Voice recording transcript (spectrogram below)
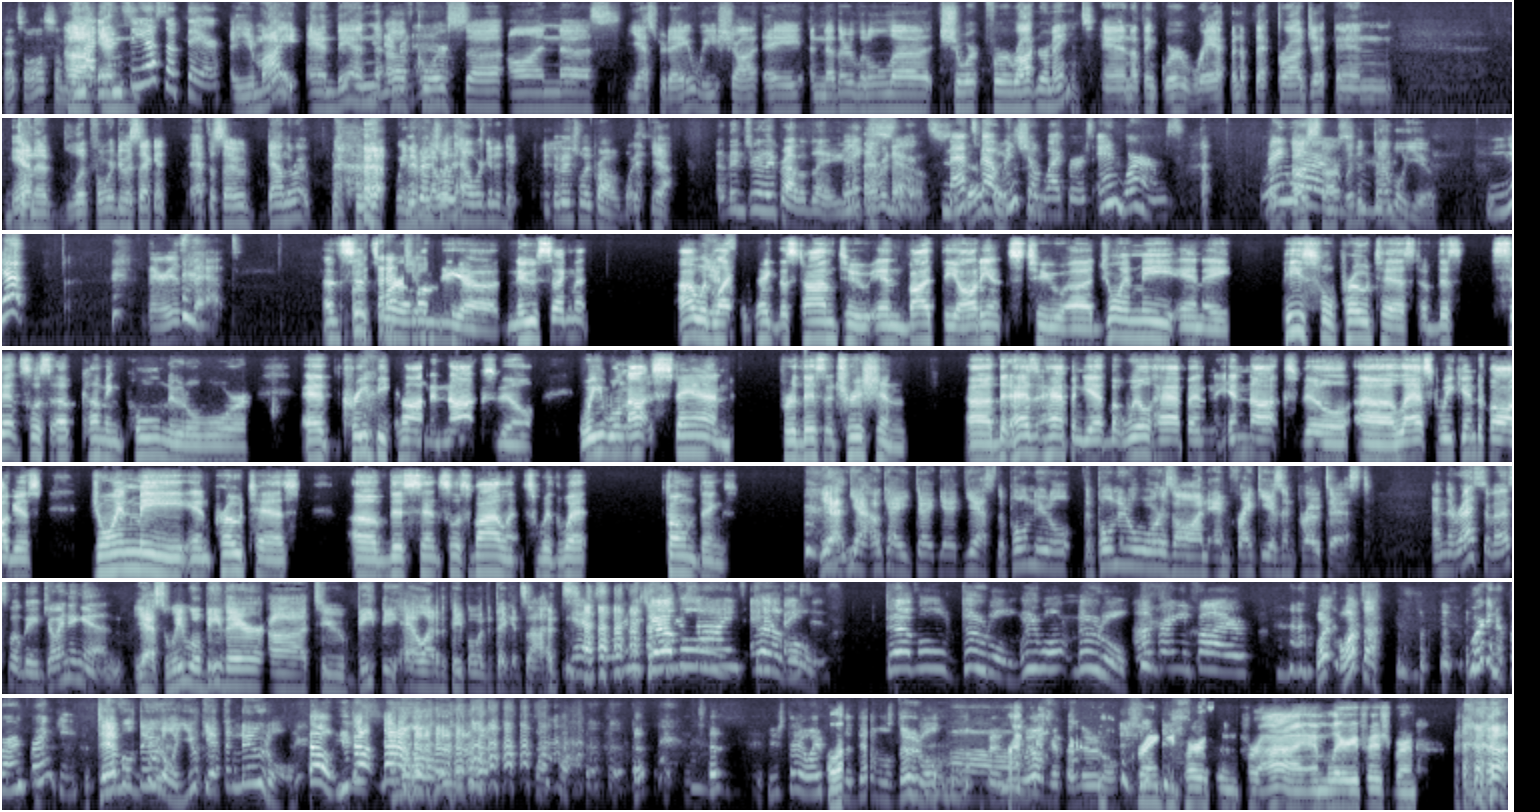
that's awesome. You Uh, might even see us up there. You might. And then, of know. course, uh, on uh, yesterday, we shot a another little uh, short for Rotten Remains. And I think we're wrapping up that project and Yeah. gonna look forward to a second episode down the road. we never know what the hell we're gonna do. Eventually, probably. Yeah. Eventually, probably. You Makes never know. sense. Matt's does got windshield sense. wipers and worms. They both start with a W. Yep. There is that. And since we're chill- on the uh, news segment, I would Yes. like to take this time to invite the audience to uh, join me in a peaceful protest of this senseless upcoming pool noodle war at CreepyCon in Knoxville. We will not stand for this attrition uh, that hasn't happened yet, but will happen in Knoxville uh, last weekend of August. Join me in protest of this senseless violence with wet foam things. Yeah, yeah, okay. yes, the pool noodle the pool noodle war is on and Frankie is in protest. And the rest of us will be joining in. Yes, we will be there uh to beat the hell out of the people with the picket signs. Yes, we're gonna tear up Devil, your signs and devil. faces. Devil Doodle, we want noodle. I'm bringing fire. What? What the? We're gonna burn Frankie. Devil Doodle, you get the noodle. No, you don't. No. you stay away from the devil's doodle. Oh. and we'll get the noodle. Frankie person, for I am Larry Fishburne. Devil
